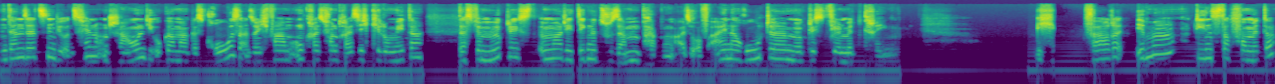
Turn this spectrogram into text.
Und dann setzen wir uns hin und schauen, die Uckermark ist groß, also ich fahre im Umkreis von 30 Kilometer, dass wir möglichst immer die Dinge zusammenpacken, also auf einer Route möglichst viel mitkriegen. Ich fahre immer Dienstagvormittag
